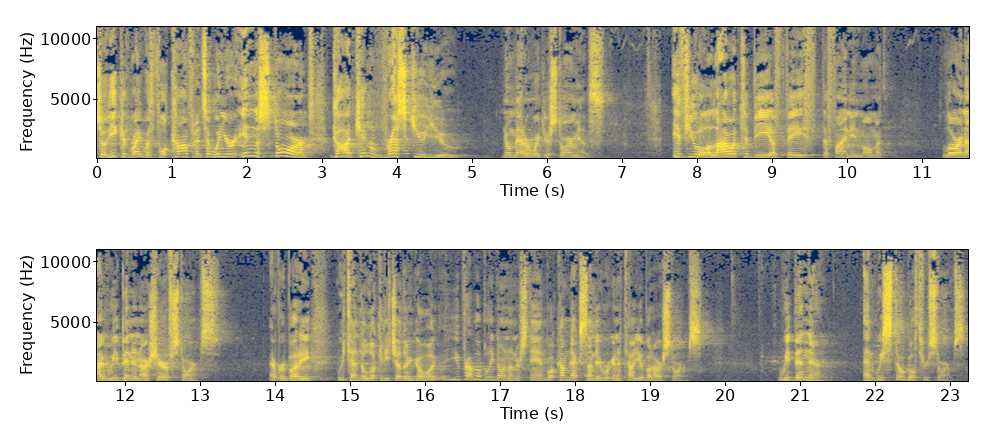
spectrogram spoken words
So he could write with full confidence that when you're in the storm, God can rescue you, no matter what your storm is. If you will allow it to be a faith defining moment. Laura and I, we've been in our share of storms. Everybody, we tend to look at each other and go, Well, you probably don't understand. Well, come next Sunday, we're going to tell you about our storms. We've been there, and we still go through storms.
